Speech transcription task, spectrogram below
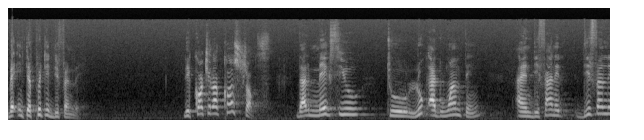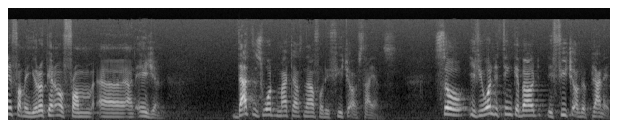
but interpret it differently. The cultural constructs that makes you to look at one thing and define it differently from a European or from uh, an Asian. That is what matters now for the future of science. So if you want to think about the future of the planet,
